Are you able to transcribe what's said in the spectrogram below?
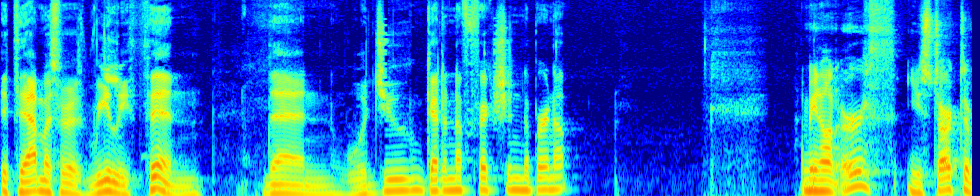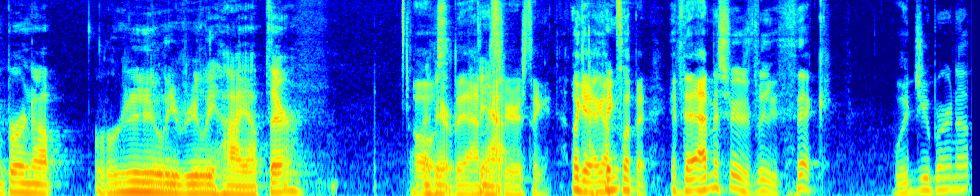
if the atmosphere is really thin, then would you get enough friction to burn up? I mean, on Earth, you start to burn up really, really high up there. Oh, so the yeah. atmosphere is thick. Okay, I, I gotta flip it. If the atmosphere is really thick, would you burn up?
